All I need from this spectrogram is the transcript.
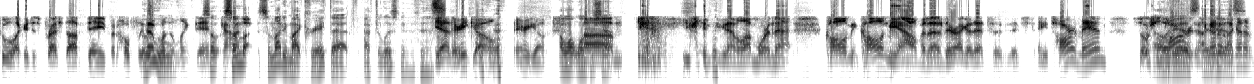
tool I could just press to update, but hopefully that wasn't LinkedIn. some- somebody, might create that after listening to this. Yeah, there you go. There you go. I want one percent. Um, you can you can have a lot more than that. Calling me calling me out, but uh, there I go. That's it's hey, it's hard, man. Social's Oh, hard. is. I gotta I gotta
